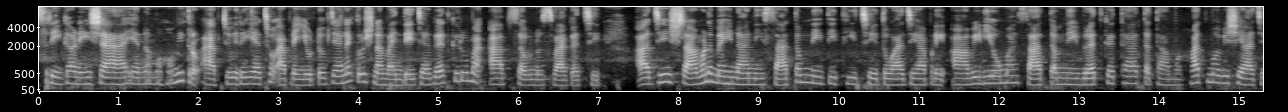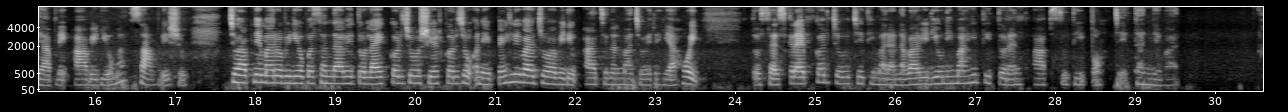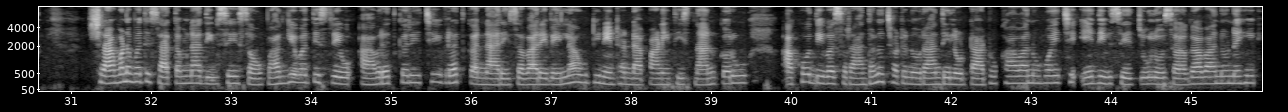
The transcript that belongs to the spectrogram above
શ્રી ગણેશાય નમઃ. મિત્રો, આપ જોઈ રહ્યા છો આપણે યુટ્યુબ ચેનલ કૃષ્ણ વંદે જગતગુરુમાં આપ સૌનું સ્વાગત છે. આજે શ્રાવણ મહિનાની સાતમની તિથિ છે, તો આજે આપણે આ વિડીયોમાં સાતમની વ્રતકથા તથા મહાત્મ વિશે આજે આપણે આ વિડીયોમાં સાંભળીશું. જો આપને મારો વીડિયો પસંદ આવે તો લાઈક કરજો, શેર કરજો અને પહેલીવાર જો આ વીડિયો આ ચેનલમાં જોઈ રહ્યા હોય તો સબસ્ક્રાઈબ કરજો, જેથી મારા નવા વિડીયોની માહિતી તુરંત આપ સુધી પહોંચે. ધન્યવાદ. શ્રાવણ વધ સાતમના દિવસે સૌભાગ્યવતી સ્ત્રીઓ આ વ્રત કરે છે. વ્રત કરનારે સવારે વહેલા ઉઠીને ઠંડા પાણીથી સ્નાન કરવું. આખો દિવસ રાંધણ છઠનું રાંધેલો ટાઢું ખાવાનું હોય છે. એ દિવસે ચૂલો સળગાવવાનો નહીં.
